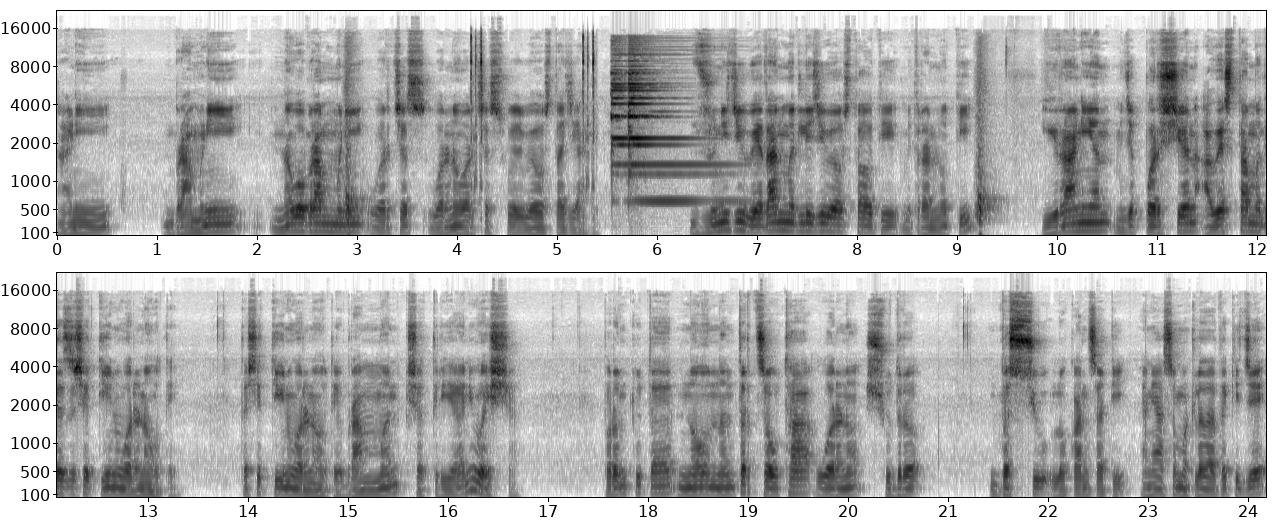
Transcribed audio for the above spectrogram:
आणि ब्राह्मणी नवब्राह्मणी वर्चस् वर्णवर्चस्व व्यवस्था जी आहे जुनी जी वेदांमधली जी व्यवस्था होती मित्रांनो ती इराणियन म्हणजे पर्शियन अवेस्तामध्ये जसे तीन वर्ण होते तसे तीन वर्ण होते ब्राह्मण क्षत्रिय आणि वैश्य. परंतु त न नंतर चौथा वर्ण शूद्र दस्यू लोकांसाठी. आणि असं म्हटलं जातं की जे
